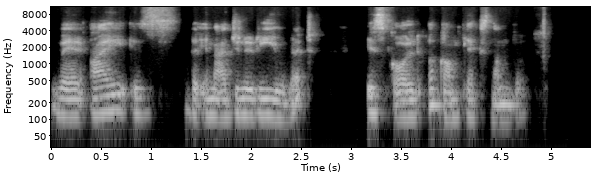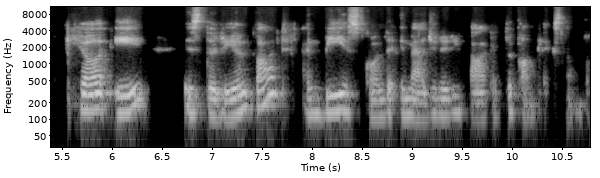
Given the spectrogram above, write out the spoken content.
where i is the imaginary unit, is called a complex number. Here, A is the real part and B is called the imaginary part of the complex number.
